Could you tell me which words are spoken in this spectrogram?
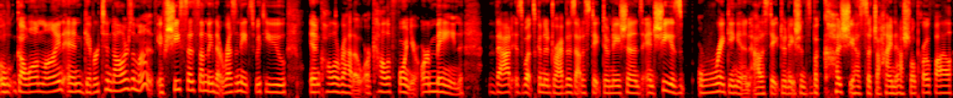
uh, go online and give her $10 a month. If she says something that resonates with you in Colorado or California or Maine, that is what's going to drive those out of state donations. And she is raking in out of state donations because she has such a high national profile.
